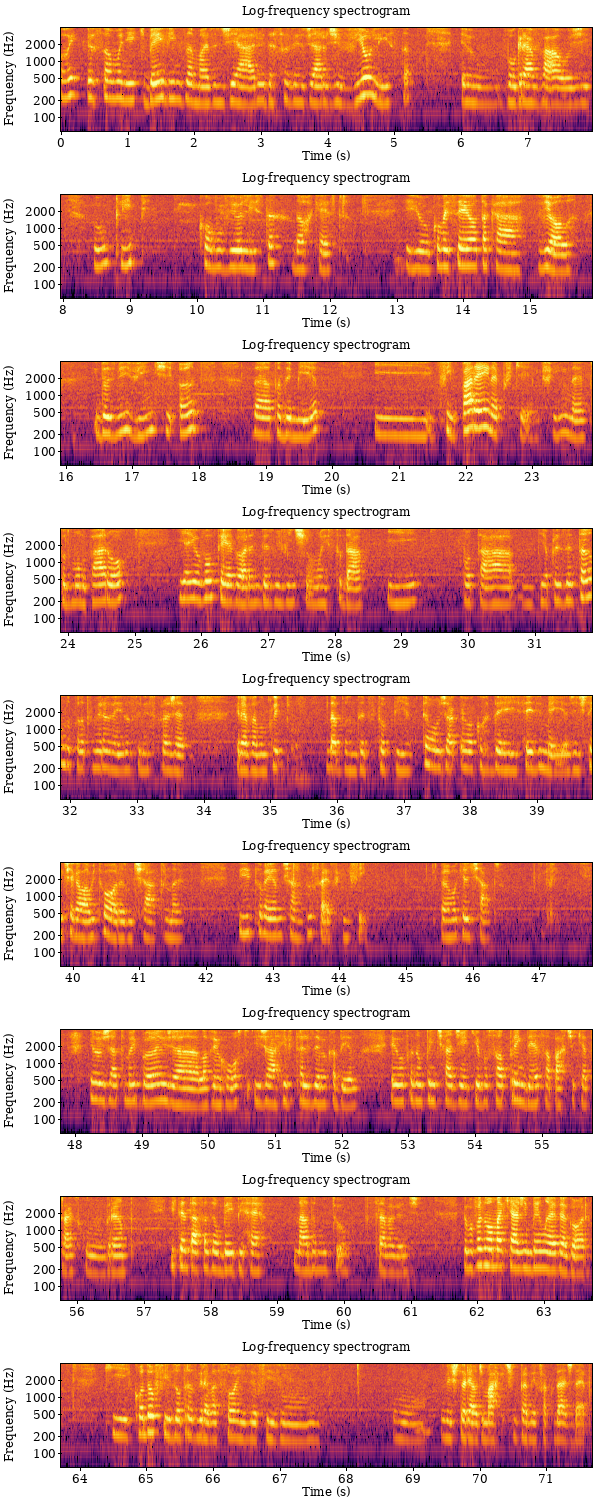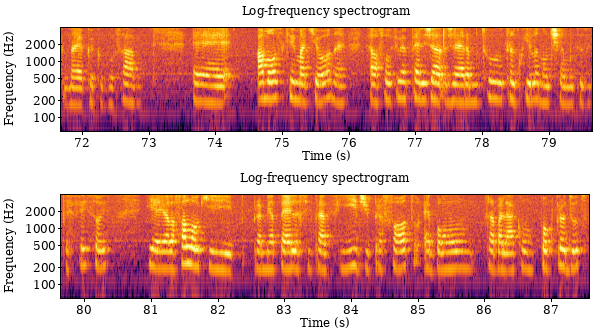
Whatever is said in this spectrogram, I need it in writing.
Oi, eu sou a Monique, bem-vindos a mais um diário e dessa vez diário de violista. Eu vou gravar hoje um clipe como violista da orquestra. Eu comecei a tocar viola em 2020, antes da pandemia, e enfim, parei, né, porque enfim, né, todo mundo parou. E aí eu voltei agora em 2021 a estudar e vou estar tá me apresentando pela primeira vez assim nesse projeto, gravando um clipe da banda Distopia. Então já eu acordei seis e meia, a gente tem que chegar lá oito horas no teatro, né? E também é no Teatro do Sesc, enfim. Amo aquele teatro. Enfim. Eu já tomei banho, já lavei o rosto e já revitalizei meu cabelo. Eu vou fazer um penteadinho aqui, eu vou só prender essa parte aqui atrás com um grampo e tentar fazer um baby hair nada muito extravagante. Eu vou fazer uma maquiagem bem leve agora, que quando eu fiz outras gravações, eu fiz um, um editorial de marketing para minha faculdade na época, na época que eu cursava, é, a moça que me maquiou, né, ela falou que minha pele já, já era muito tranquila, não tinha muitas imperfeições, e aí ela falou que pra minha pele, assim, pra vídeo, pra foto, é bom trabalhar com pouco produto.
